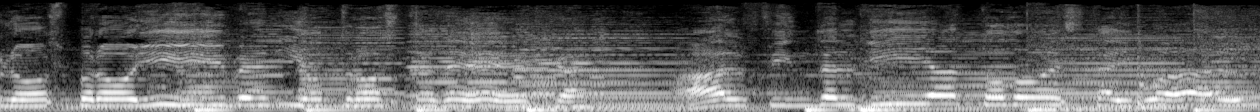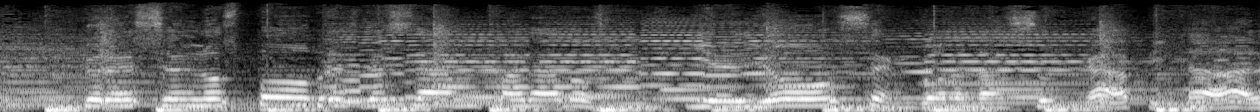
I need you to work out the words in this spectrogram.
unos prohíben y otros te dejan. Al fin del día todo está igual. Crecen los pobres desamparados y ellos engordan su capital.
